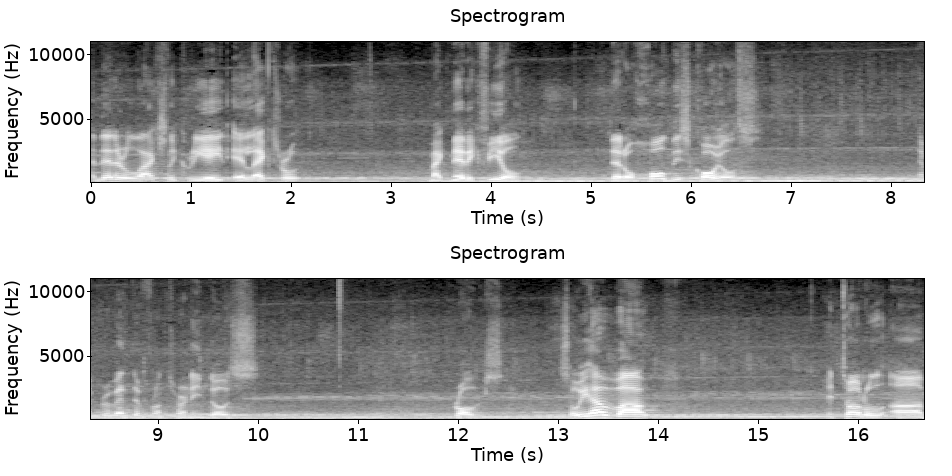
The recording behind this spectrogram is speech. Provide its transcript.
and then it will actually create electromagnetic field that will hold these coils and prevent them from turning those rollers. So we have about a total of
